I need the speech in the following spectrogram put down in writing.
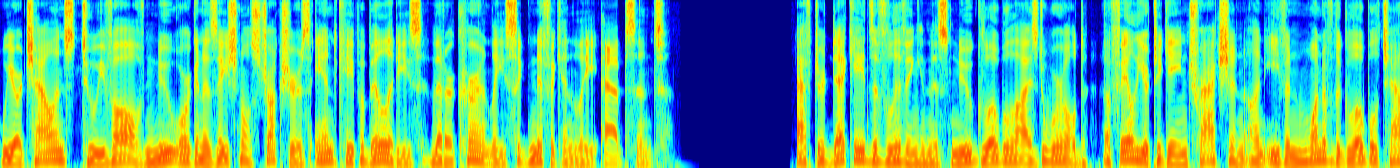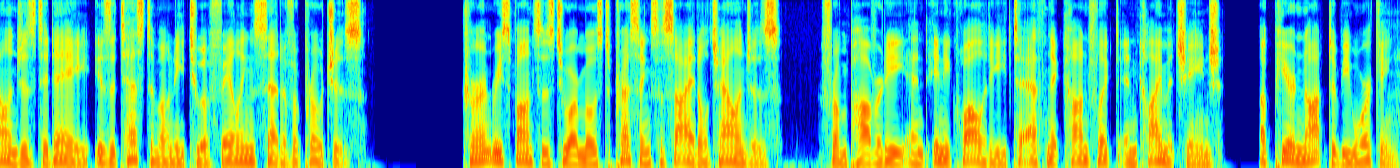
we are challenged to evolve new organizational structures and capabilities that are currently significantly absent. After decades of living in this new globalized world, a failure to gain traction on even one of the global challenges today is a testimony to a failing set of approaches. Current responses to our most pressing societal challenges, from poverty and inequality to ethnic conflict and climate change, appear not to be working.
